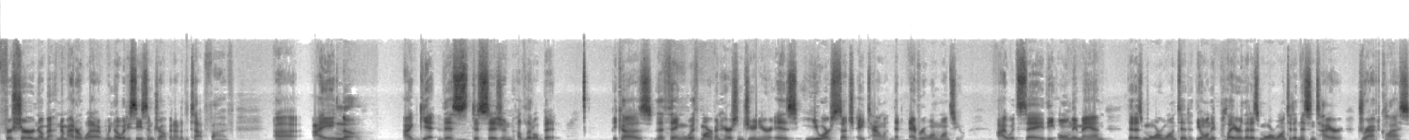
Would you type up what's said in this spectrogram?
for sure. No, no matter what, nobody sees him dropping out of the top five. Uh, I no. I get this decision a little bit because the thing with Marvin Harrison Jr. is you are such a talent that everyone wants you. I would say the only man that is more wanted, the only player that is more wanted in this entire draft class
